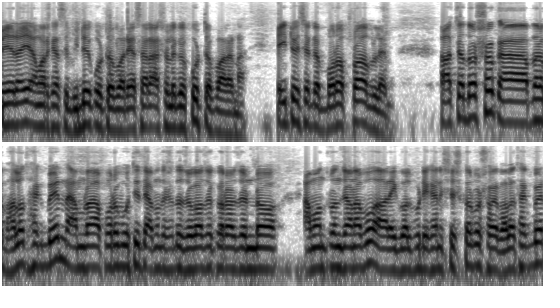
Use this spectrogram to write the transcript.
মেয়েরাই আমার কাছে ভিডিও করতে পারে, এছাড়া আসলে কেউ করতে পারে না। এইটা হচ্ছে একটা বড় প্রবলেম আচ্ছা দর্শক আপনারা ভালো থাকবেন। আমরা পরবর্তীতে আপনাদের সাথে যোগাযোগ করার জন্য আমন্ত্রণ জানাব। আর এই গল্পটি এখানে শেষ করব। সবাই ভালো থাকবেন।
